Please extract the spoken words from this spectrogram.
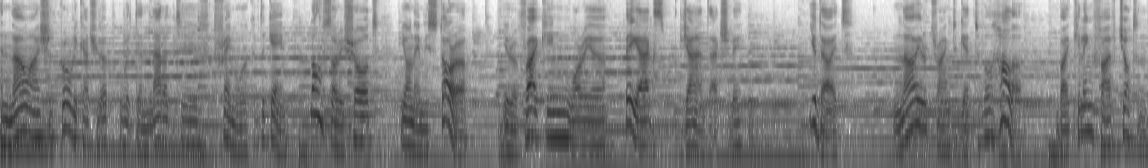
And now I should probably catch you up with the narrative framework of the game. Long story short, your name is Thora. You're a Viking, warrior, big axe, giant actually. You died. Now you're trying to get to Valhalla by killing five Jotun.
